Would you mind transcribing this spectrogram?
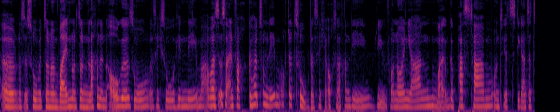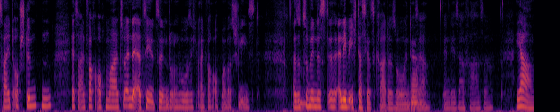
Äh, das ist so mit so einem Weinen und so einem lachenden Auge, so, was ich so hinnehme. Aber es ist einfach, gehört zum Leben auch dazu, dass ich auch Sachen, die, die vor neun Jahren mal gepasst haben und jetzt die ganze Zeit auch stimmten, jetzt einfach auch mal zu Ende erzählt sind und wo sich einfach auch mal was schließt. Also mhm. zumindest äh, erlebe ich das jetzt gerade so in dieser, ja. in dieser Phase. Ja.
